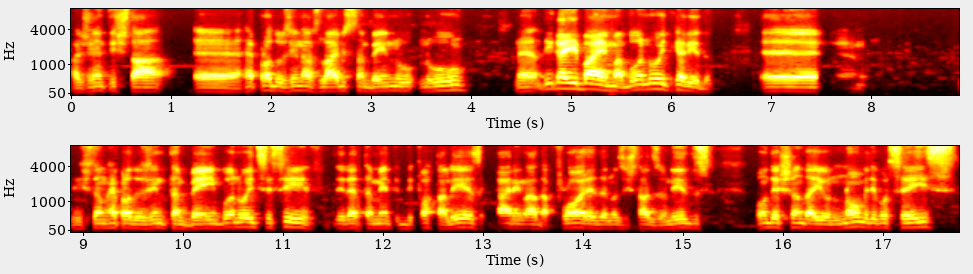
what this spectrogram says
A gente está é, reproduzindo as lives também no... no né? Diga aí, Baema. Boa noite, querido. É, estamos reproduzindo também. Boa noite, Cici, diretamente de Fortaleza. Karen, lá da Flórida, nos Estados Unidos. Vão deixando aí o nome de vocês.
